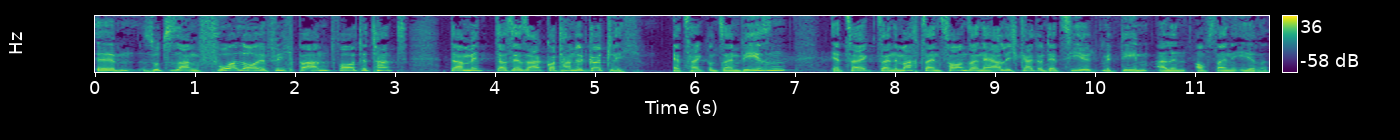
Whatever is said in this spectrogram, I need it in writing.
ähm, sozusagen vorläufig beantwortet hat, damit, dass er sagt, Gott handelt göttlich. er zeigt uns sein Wesen, er zeigt seine Macht, seinen Zorn, seine Herrlichkeit und er zielt mit dem allen auf seine Ehre.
